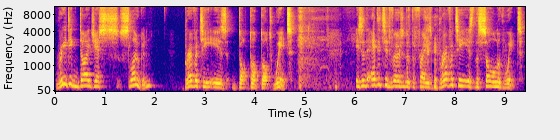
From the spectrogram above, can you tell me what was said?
Reading Digest's slogan, brevity is dot dot dot wit, is an edited version of the phrase brevity is the soul of wit,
